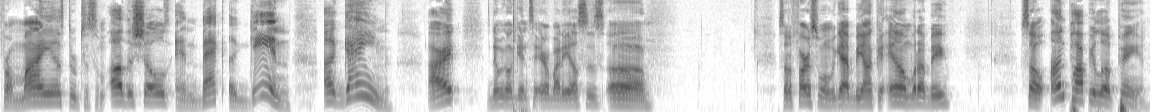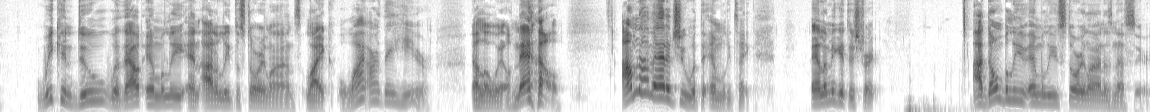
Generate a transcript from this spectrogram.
from Mayans through to some other shows and back again. Again. All right. Then we're gonna get into everybody else's. Uh so the first one, we got Bianca M. What up, B? So, unpopular opinion. We can do without Emily and Adelita storylines. Like, why are they here? LOL. Now, I'm not mad at you with the Emily take. And let me get this straight. I don't believe Emily's storyline is necessary.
